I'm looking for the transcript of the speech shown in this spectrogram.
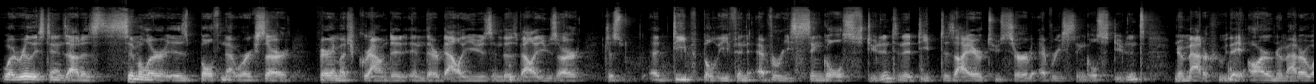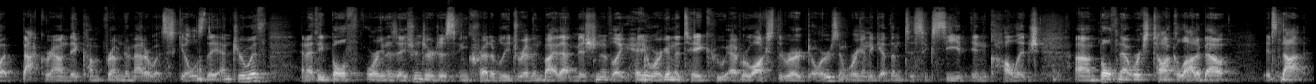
what really stands out as similar is both networks are very much grounded in their values, and those values are just a deep belief in every single student and a deep desire to serve every single student, no matter who they are, no matter what background they come from, no matter what skills they enter with. And I think both organizations are just incredibly driven by that mission of like, hey, we're going to take whoever walks through our doors and we're going to get them to succeed in college. Um, both networks talk a lot about it's not,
